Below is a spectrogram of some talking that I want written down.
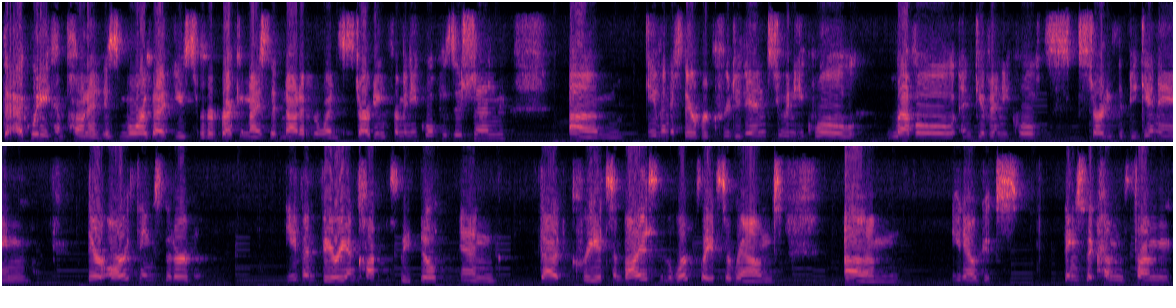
the equity component is more that you sort of recognize that not everyone's starting from an equal position. Um, even if they're recruited into an equal level and given equal start at the beginning there are things that are even very unconsciously built in that create some bias in the workplace around um, you know things that come from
